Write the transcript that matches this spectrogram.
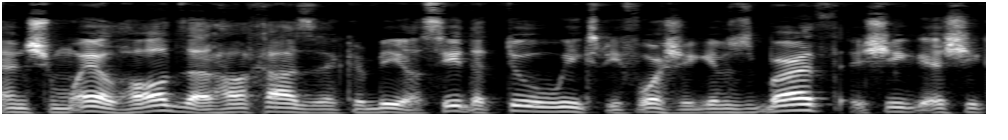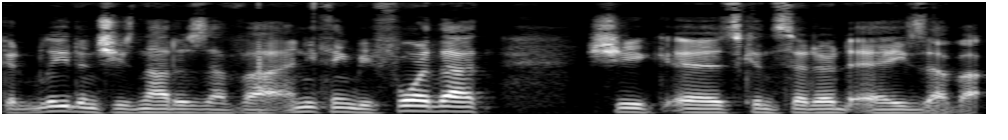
and Shmuel holds that halachaz Rabbi Yossi that two weeks before she gives birth, she she could bleed and she's not a zava. Anything before that, she is considered a zava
